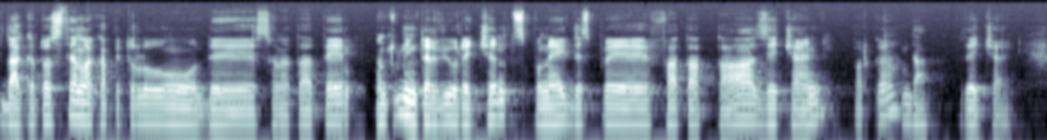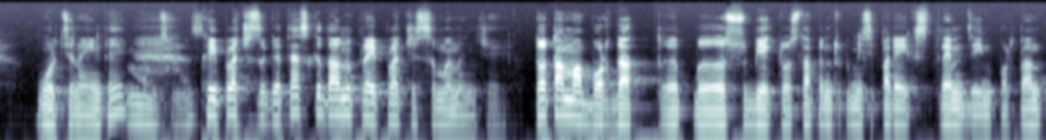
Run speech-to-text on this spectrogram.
Dacă tot suntem la capitolul de sănătate, într-un interviu recent spuneai despre fata ta, 10 ani, parcă? Da. 10 ani. Mulți înainte. Mulțumesc. Că îi place să gătească, dar nu prea îi place să mănânce. Tot am abordat uh, subiectul ăsta pentru că mi se pare extrem de important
